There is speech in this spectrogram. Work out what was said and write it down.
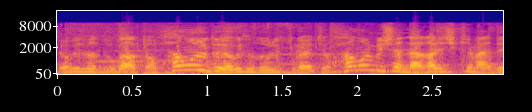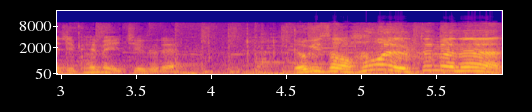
여기서 누가 아까 황홀도 여기서 노릴 수가 있죠. 황홀 미션 나가지 시키면 안 되지. 뱀에 있지, 그래. 여기서 황홀 뜨면은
